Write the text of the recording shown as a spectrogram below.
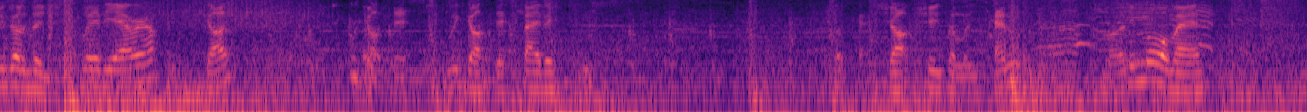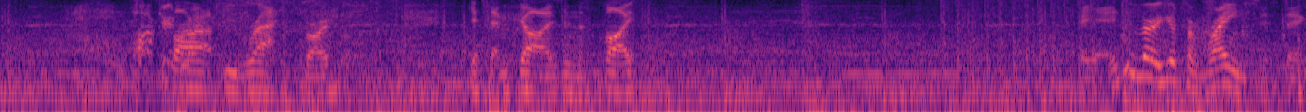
What we gotta do? Just clear the area? Let's go. We got this. We got this, baby. Okay, sharpshooter lieutenant. Not anymore, man. Pocket Fire out a few racks, bro. Get them guys in the fight. Okay, yeah, isn't very good for range, this thing.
